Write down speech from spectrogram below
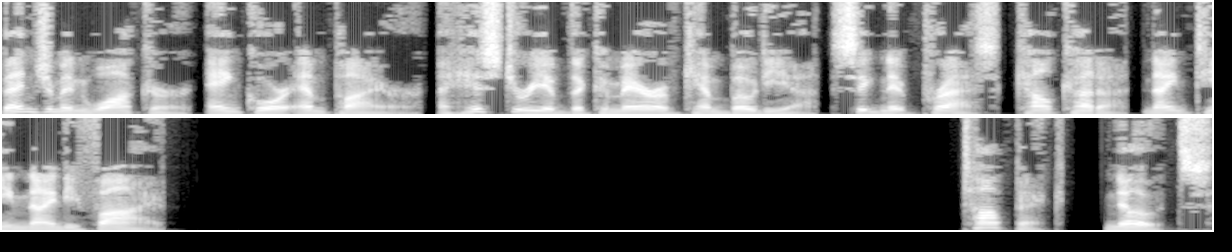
Benjamin Walker, Angkor Empire, A History of the Khmer of Cambodia, Signet Press, Calcutta, 1995. Notes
